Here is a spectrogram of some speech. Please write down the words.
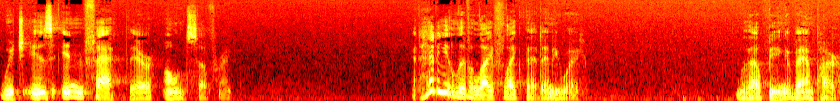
which is, in fact, their own suffering. And how do you live a life like that anyway, without being a vampire?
